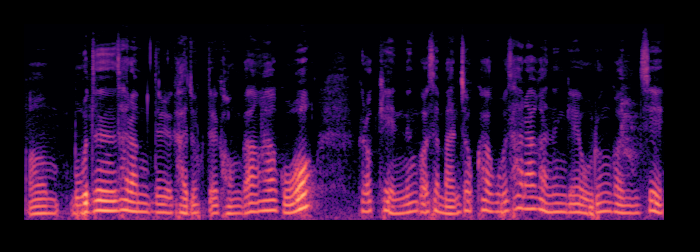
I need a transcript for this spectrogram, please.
어, 모든 사람들 가족들 건강하고 그렇게 있는 것에 만족하고 살아가는 게 옳은 건지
